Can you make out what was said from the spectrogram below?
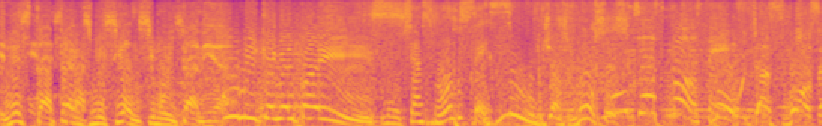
en esta transmisión simultánea. Única en el país. Muchas voces. Muchas voces. Muchas voces. Muchas voces.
